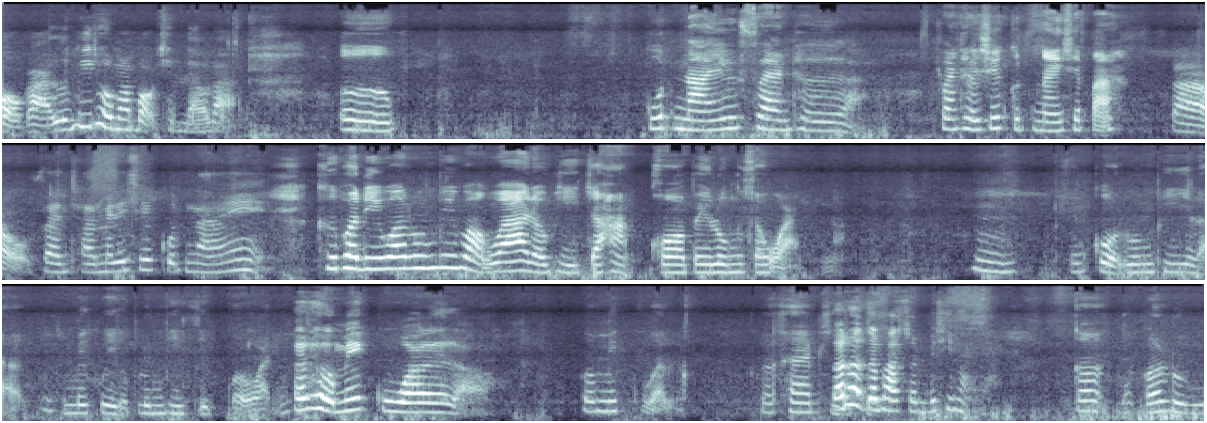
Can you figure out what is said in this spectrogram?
อกอะ รุ่นพี่โทรมาบอกฉันแล้วล่ะ เออกูดไนท์แฟนเธออะแฟนเธอชื่อกูดไนท์ใช่ปะเปล่า แฟนฉันไม่ได้ชื่อกุดไนท์คือพอดีว่ารุ่นพี่บอกว่าเดี๋ยวผีจะหักคอไปลงสวรรค์นะอืมฉันโกรธรุ่นพี่แล้วฉันไปคุยกับรุ่นพี่สิบกว่าวัน แล้วเธอไม่กลัวเลยเหรอ ก็ไม่กลัวหรอกก็แค่ผีแล้วเธอจะพาฉันไปที่ไหนอะ ก็เดี๋ยวก็รู้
